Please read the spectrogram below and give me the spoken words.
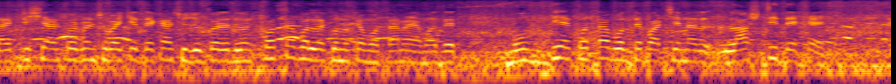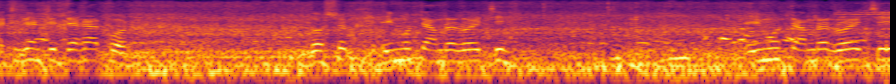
লাইভটি শেয়ার করবেন, সবাইকে দেখার সুযোগ করে দেবেন। কথা বলার কোনো ক্ষমতা নাই, আমাদের মুখ দিয়ে কথা বলতে পারছি না লাস্টটি দেখে অ্যাক্সিডেন্টটি দেখার পর। দর্শক, এই মুহূর্তে আমরা রয়েছি এই মুহূর্তে আমরা রয়েছি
